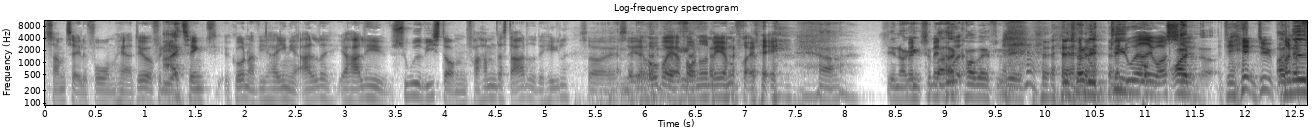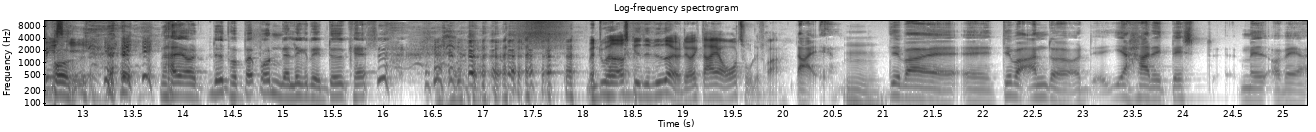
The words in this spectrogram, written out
samtaleforum her. Det var fordi, Ej. Jeg tænkte, Gunnar, vi har egentlig aldrig, jeg har aldrig suget visdommen fra ham, der startede det hele. Så, øh, så jeg håber, jeg får noget med hjem fra i dag. ja, det er nok Men- ikke så meget du- at komme efter det. Det er sådan en dyb Men du havde jo også, brønd, øh, det er en dyb og brønd af ned på, nej, og nede på bunden, der ligger det en død kasse. Men du havde også givet det videre jo, det var ikke dig, jeg overtog det fra. Nej, mm. det, var, øh, det var andre, og jeg har det bedst med at være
